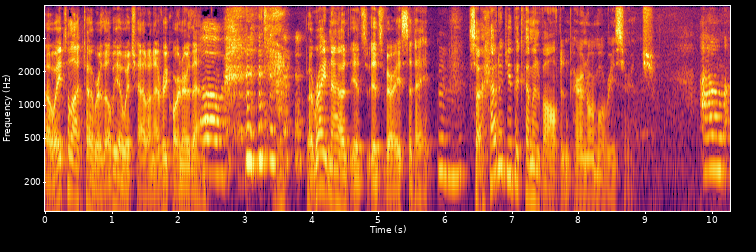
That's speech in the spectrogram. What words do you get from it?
Uh, wait till October. There'll be a witch hat on every corner then. Oh. but right now, it's it's very sedate. Mm-hmm. So, how did you become involved in paranormal research? Um,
